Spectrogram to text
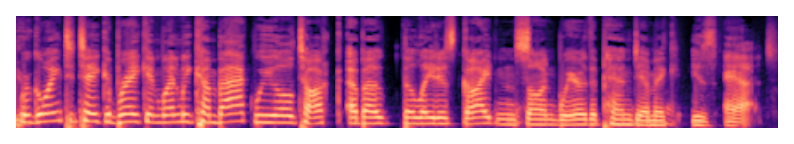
We're going to take a break, and when we come back, we'll talk about the latest guidance on where the pandemic is at.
